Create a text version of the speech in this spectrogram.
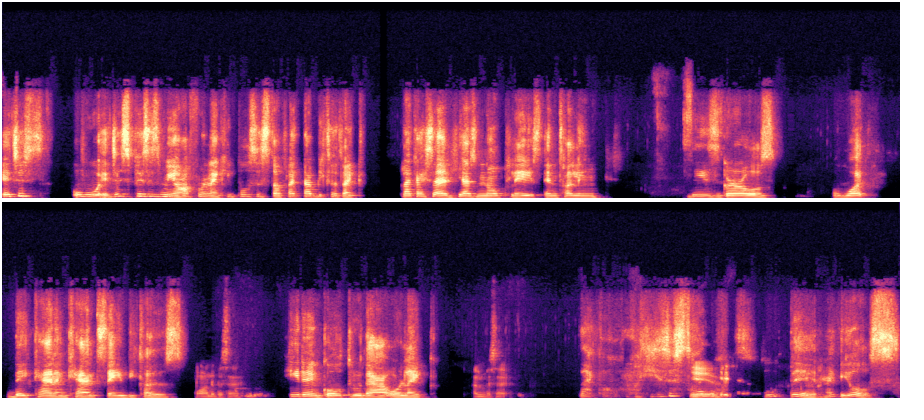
it just ooh, it just pisses me off when like he posts stuff like that because like like I said, he has no place in telling these girls what they can and can't say because 100%. he didn't go through that or like 100%. like oh, he's just so Yeah. stupid. Adios.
